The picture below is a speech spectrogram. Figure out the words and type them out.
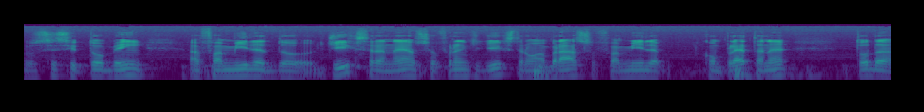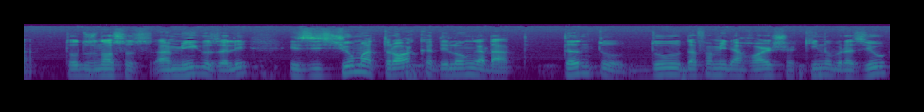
você citou bem a família do Dijkstra, né? O seu Frank Dijkstra, um abraço, família completa, né? Toda todos os nossos amigos ali, existiu uma troca de longa data, tanto do da família Rocha aqui no Brasil,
